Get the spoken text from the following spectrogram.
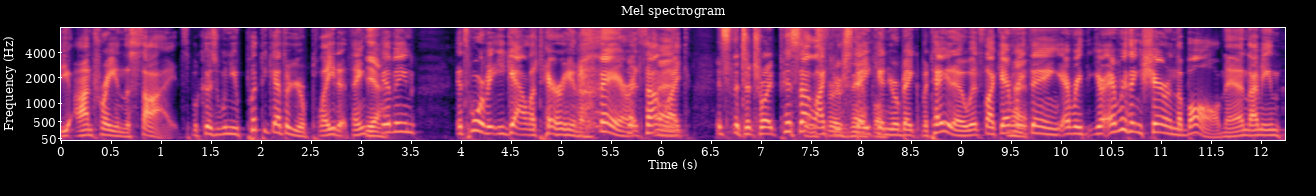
the entree and the sides because when you put together your plate at Thanksgiving, it's more of an egalitarian affair. It's not Right. like it's the Detroit Pistons. it's not like your example. steak and your baked potato. It's like everything, every you're everything sharing the ball, man. I mean,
